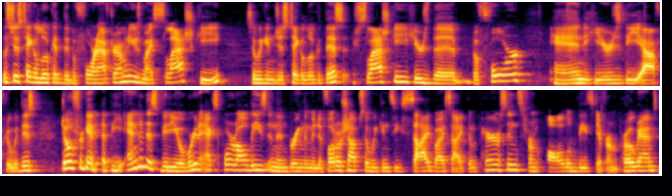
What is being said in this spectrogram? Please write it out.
Let's just take a look at the before and after. I'm gonna use my slash key so we can just take a look at this. Slash key, here's the before and here's the after with this. Don't forget, at the end of this video, we're gonna export all these and then bring them into Photoshop so we can see side-by-side -side comparisons from all of these different programs.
